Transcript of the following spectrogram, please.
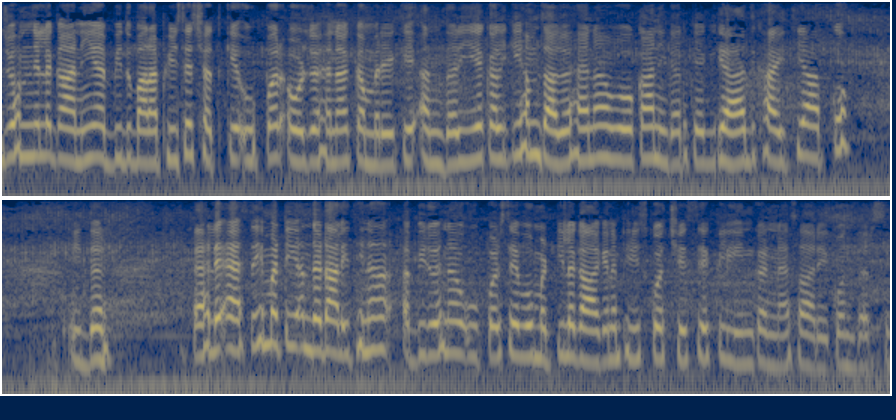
जो हमने लगानी है अभी दोबारा फिर से छत के ऊपर और जो है ना कमरे के अंदर। ये कल की हमजा जो है ना वो कहानी करके क्या दिखाई थी आपको। इधर। पहले ऐसे ही मट्टी अंदर डाली थी ना, अभी जो है ना ऊपर से वो मट्टी लगा के ना फिर इसको अच्छे से क्लीन करना है सारे को अंदर से।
